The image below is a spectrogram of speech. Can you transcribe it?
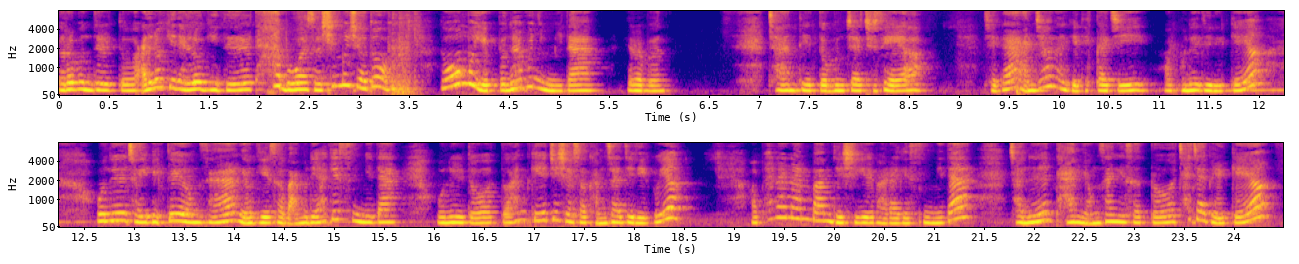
여러분들 또 알러기 달러기들 다 모아서 심으셔도 너무 예쁜 화분입니다. 여러분 저한테 또 문자 주세요. 제가 안전하게 댓까지 어, 보내드릴게요. 오늘 저희 백도 영상 여기에서 마무리하겠습니다. 오늘도 또 함께 해주셔서 감사드리고요. 어, 편안한 밤 되시길 바라겠습니다. 저는 다음 영상에서 또 찾아뵐게요.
